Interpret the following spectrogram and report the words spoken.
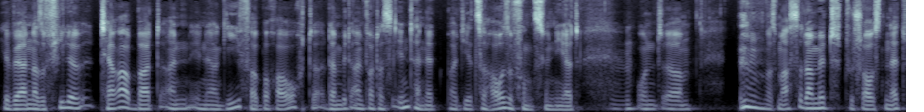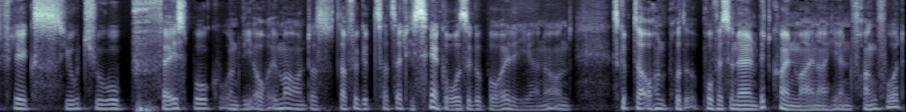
Hier werden also viele Terabyte an Energie verbraucht, damit einfach das Internet bei dir zu Hause funktioniert. Mhm. Und ähm, was machst du damit? Du schaust Netflix, YouTube, Facebook und wie auch immer. Und das, dafür gibt es tatsächlich sehr große Gebäude hier. Ne? Und es gibt da auch einen professionellen Bitcoin-Miner hier in Frankfurt.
